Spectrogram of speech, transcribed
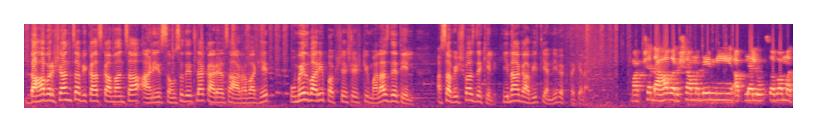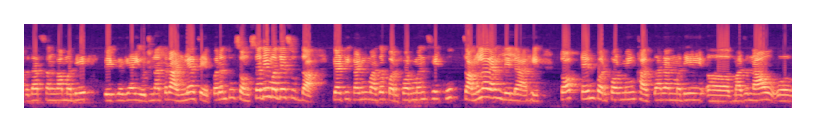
दहा वर्षांचा विकास कामांचा आणि संसदेतल्या कार्याचा आढावा घेत उमेदवारी पक्षश्रेष्ठी मलाच देतील असा विश्वास देखील हिना गावित यांनी व्यक्त केला आहे मागच्या दहा वर्षामध्ये मी आपल्या लोकसभा मतदारसंघामध्ये वेगवेगळ्या योजना तर आणल्याच आहे परंतु संसदेमध्ये सुद्धा या ठिकाणी माझं परफॉर्मन्स हे खूप चांगलं राहिलेलं आहे. टॉप टेन परफॉर्मिंग खासदारांमध्ये माझं नाव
